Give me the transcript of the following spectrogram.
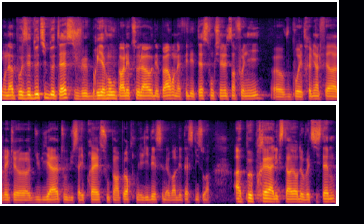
On a posé deux types de tests. Je vais brièvement vous parler de cela au départ. On a fait des tests fonctionnels Symfony. Euh, vous pourrez très bien le faire avec euh, du BIAT ou du Cypress ou peu importe, mais l'idée c'est d'avoir des tests qui soient à peu près à l'extérieur de votre système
